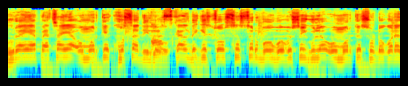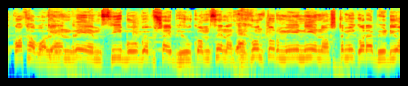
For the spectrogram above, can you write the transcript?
ঘুরাইয়া পেঁচাইয়া ওমরকে খোসা দিল। আজকাল দেখি চোর শাস্ত্র বউ ব্যবসায়ী গুলো ওমরকে ছোট করে কথা বলে। কেন রে এমসি বউ ব্যবসায় ভিউ কমছে নাকি? এখন তোর মেয়ে নিয়ে নষ্টমি করা ভিডিও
